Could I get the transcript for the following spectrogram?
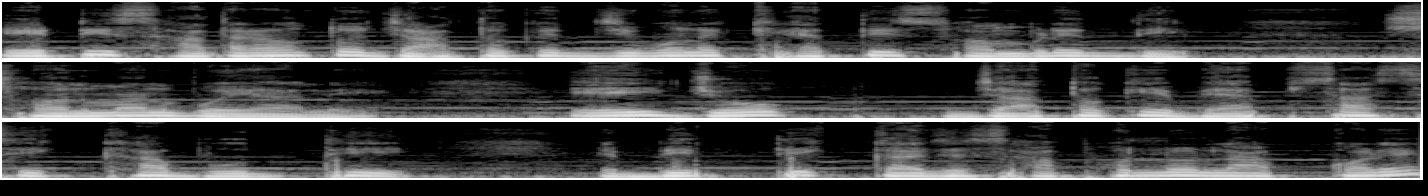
এটি সাধারণত জাতকের জীবনে খ্যাতি, সমৃদ্ধি, সম্মান বয়ে আনে। এই যোগ জাতকে ব্যবসা, শিক্ষা, বুদ্ধি, ভিত্তিক কাজে সাফল্য লাভ করে।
